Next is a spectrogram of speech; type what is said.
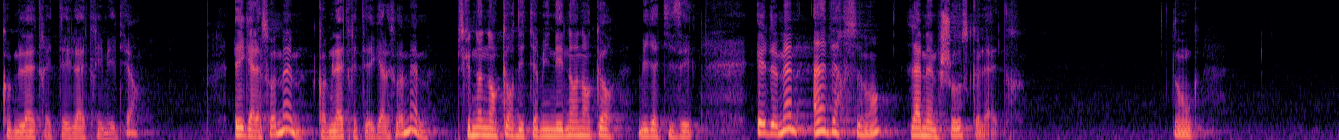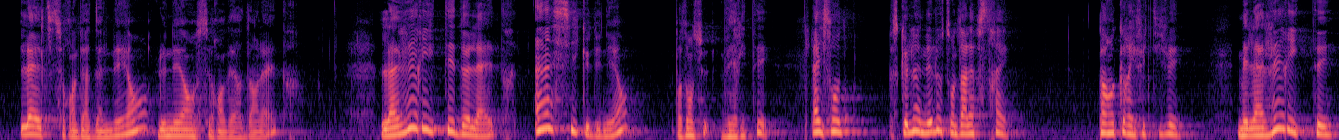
comme l'être était l'être immédiat, égal à soi-même, comme l'être était égal à soi-même, puisque non encore déterminé, non encore médiatisé, et de même, inversement, la même chose que l'être. Donc, l'être se renverse dans le néant, le néant se renverse dans l'être. La vérité de l'être ainsi que du néant, pourtant, vérité. Là, ils sont, parce que l'un et l'autre sont dans l'abstrait, pas encore effectivés. Mais la vérité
